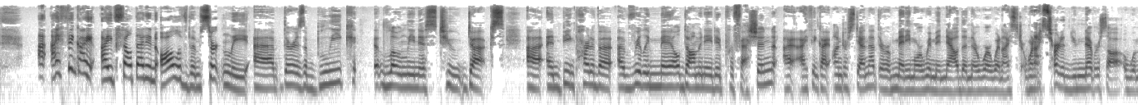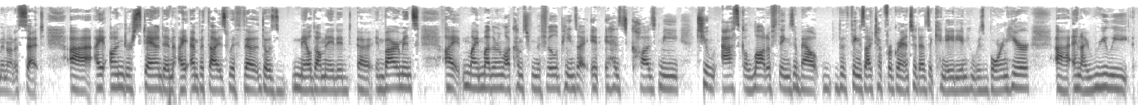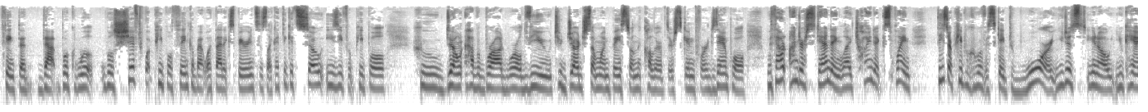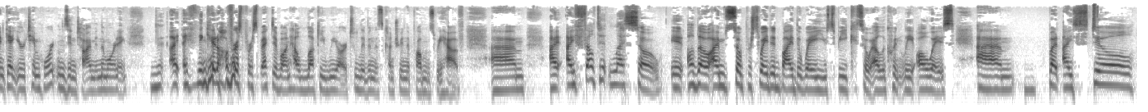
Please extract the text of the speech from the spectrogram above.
I, think I, I, felt that in all of them, certainly. Uh, there is a bleak loneliness to ducks uh, and being part of a, a really male dominated profession. I, I, think I understand that. There are many more women now than there were when I, st- when I started. You never saw a woman on a set. Uh, I understand and I empathize with the, those male dominated uh, environments. I, my mother in law comes from the Philippines. I, it has caused me to ask a lot of things about the things I took for granted as a Canadian who was born here. Uh, and I really think that that book will, will shift what people think about what that experience is like. I think it's so easy easy for people who don't have a broad worldview to judge someone based on the color of their skin, for example, without understanding, like trying to explain these are people who have escaped war. You just, you know, you can't get your Tim Hortons in time in the morning. I, I think it offers perspective on how lucky we are to live in this country and the problems we have. Um, I, I, felt it less so, it, although I'm so persuaded by the way you speak so eloquently always. Um, but I still,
